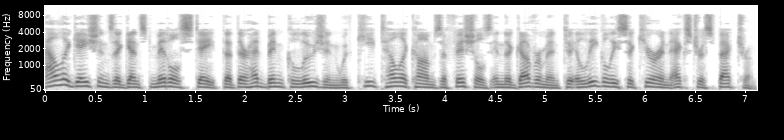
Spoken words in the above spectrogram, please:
Allegations against Mittal state that there had been collusion with key telecoms officials in the government to illegally secure an extra spectrum.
